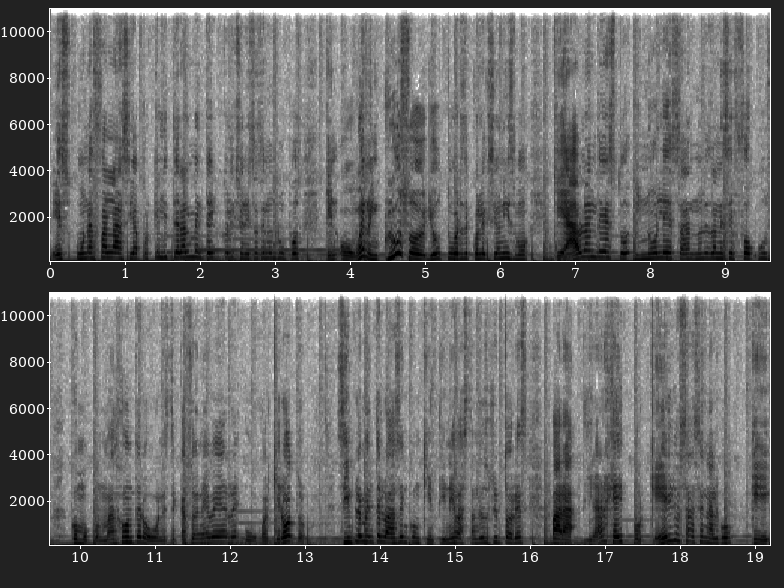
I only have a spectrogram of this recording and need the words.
Es una falacia porque literalmente hay coleccionistas en los grupos que, o bueno, incluso youtubers de coleccionismo que hablan de esto y no les, no les dan ese focus como con Matt Hunter o en este caso NBR o cualquier otro. Simplemente lo hacen con quien tiene bastantes suscriptores para tirar hate porque ellos hacen algo que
